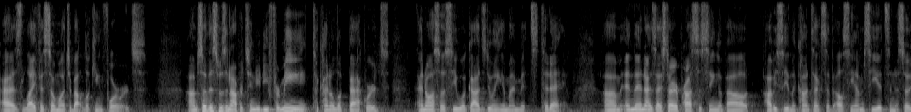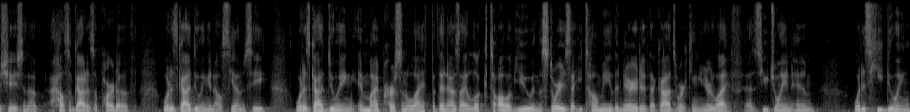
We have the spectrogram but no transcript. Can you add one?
as life is so much about looking forwards. Um, so this was an opportunity for me to kind of look backwards and also see what God's doing in my midst today. Um, and then as I started processing about, obviously in the context of LCMC, it's an association that House of God is a part of. What is God doing in LCMC? What is God doing in my personal life? But then as I look to all of you and the stories that you tell me, the narrative that God's working in your life as you join Him, what is He doing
